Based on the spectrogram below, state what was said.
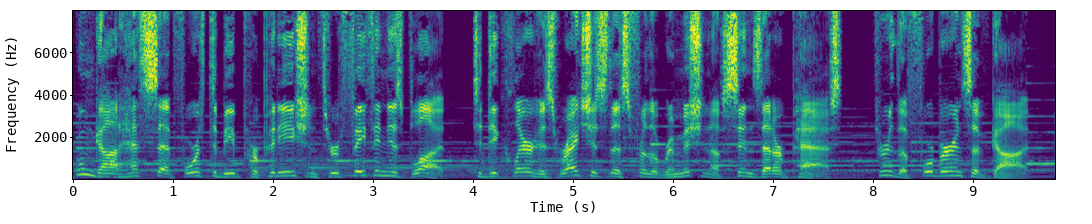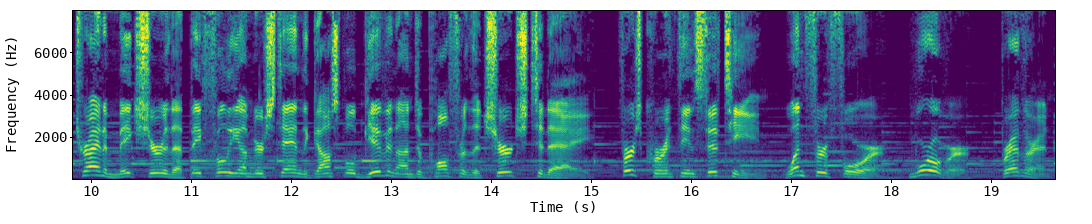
Whom God hath set forth to be propitiation through faith in his blood, to declare his righteousness for the remission of sins that are past, through the forbearance of God. Try to make sure that they fully understand the gospel given unto Paul for the church today. 1 Corinthians 15 1 through 4. Moreover, brethren,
